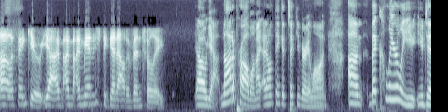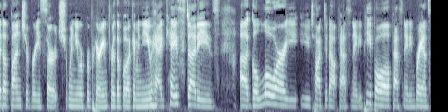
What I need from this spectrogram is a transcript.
oh, thank you. Yeah, I, I, I managed to get out eventually. Oh yeah, not a problem. I, I don't think it took you very long, um, but clearly you, you did a bunch of research when you were preparing for the book. I mean, you had case studies uh, galore. You, you talked about fascinating people, fascinating brands.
